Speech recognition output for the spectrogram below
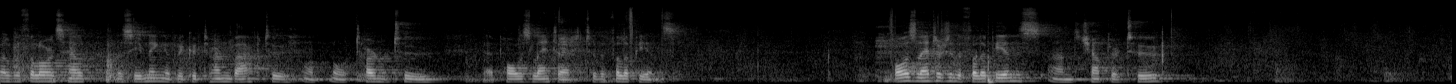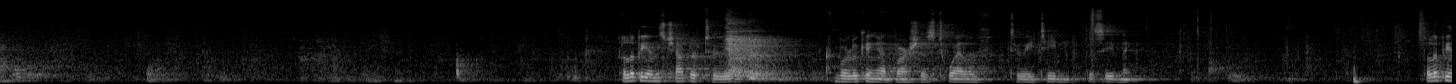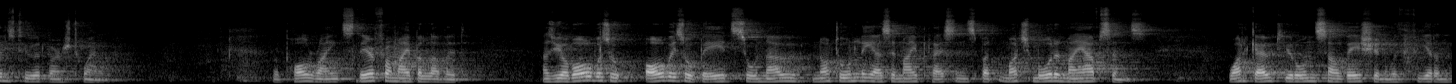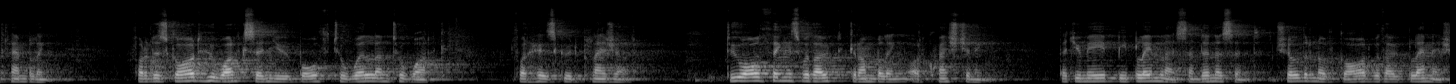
Well, with the Lord's help this evening, if we could turn back to, or no, turn to uh, Paul's letter to the Philippians. Paul's letter to the Philippians and chapter 2. Philippians chapter 2, and we're looking at verses 12 to 18 this evening. Philippians 2 at verse 12, where Paul writes, Therefore, my beloved, as you have always, always obeyed, so now, not only as in my presence, but much more in my absence, work out your own salvation with fear and trembling. For it is God who works in you both to will and to work for his good pleasure. Do all things without grumbling or questioning, that you may be blameless and innocent, children of God without blemish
